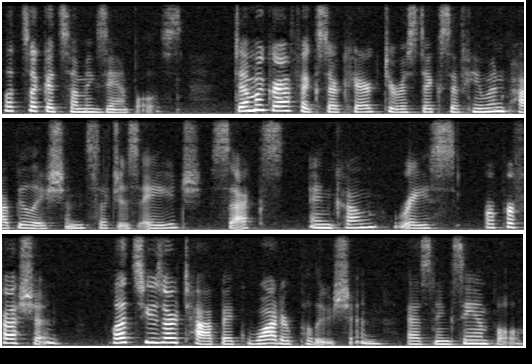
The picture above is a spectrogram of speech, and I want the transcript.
Let's look at some examples. Demographics are characteristics of human populations such as age, sex, income, race, or profession. Let's use our topic, water pollution, as an example.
